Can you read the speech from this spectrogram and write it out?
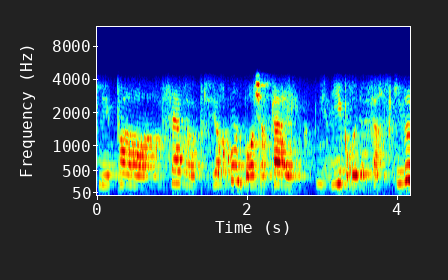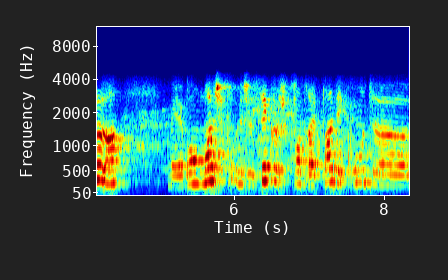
je n'ai pas à faire plusieurs comptes. Bon, chacun est libre de faire ce qu'il veut, hein. Mais bon, moi je, je sais que je ne prendrai pas des comptes euh,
